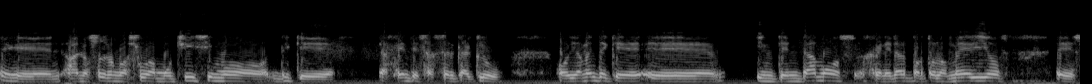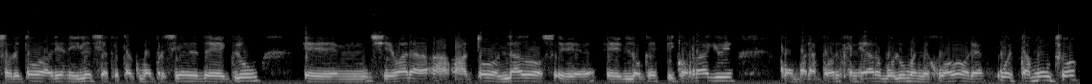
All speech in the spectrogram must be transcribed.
eh, a nosotros nos ayuda muchísimo de que la gente se acerque al club. Obviamente que eh, intentamos generar por todos los medios sobre todo Adrián Iglesias que está como presidente del club llevar a, todos lados lo que es Pico Rugby como para poder generar volumen de jugadores. Cuesta mucho,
